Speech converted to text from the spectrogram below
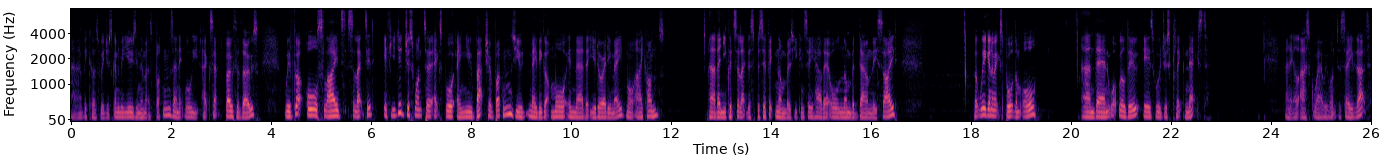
uh, because we're just going to be using them as buttons and it will accept both of those. We've got all slides selected. If you did just want to export a new batch of buttons, you maybe got more in there that you'd already made, more icons. Uh, then you could select the specific numbers. You can see how they're all numbered down the side. But we're going to export them all. And then what we'll do is we'll just click next. And it'll ask where we want to save that.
